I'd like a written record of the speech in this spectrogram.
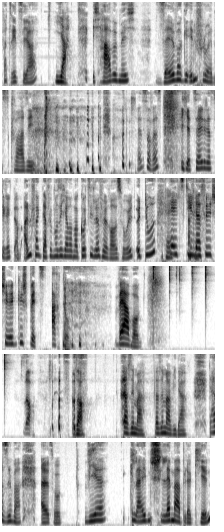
Patricia, Ja. ich habe mich selber geinfluenced quasi. Weißt du was? Ich erzähle dir das direkt am Anfang, dafür muss ich aber mal kurz die Löffel rausholen. Und du Okay. hältst die Okay. Löffel schön gespitzt. Achtung. Werbung. So. So. Da sind wir. Da sind wir wieder. Da sind wir. Also, wir kleinen Schlemmerblöckchen.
